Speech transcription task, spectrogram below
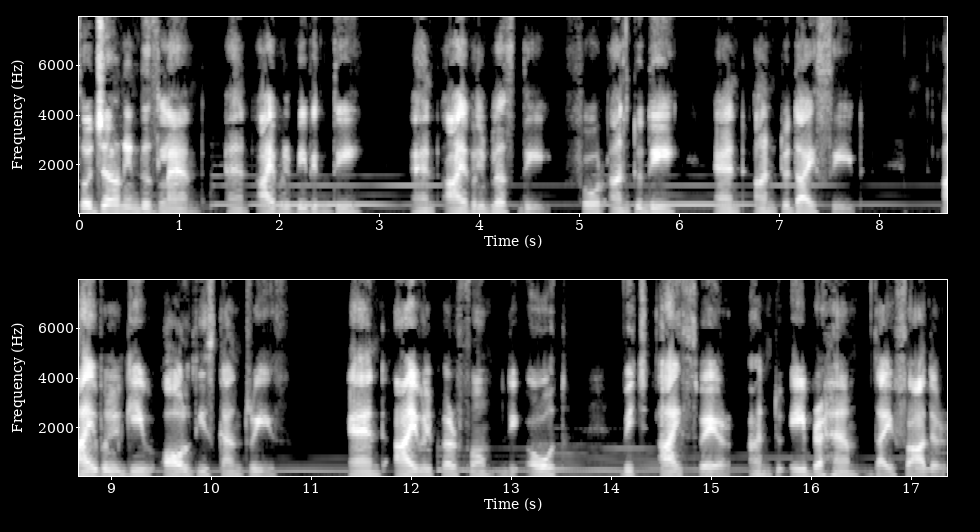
Sojourn in this land, and I will be with thee and I will bless thee, for unto thee and unto thy seed I will give all these countries, and I will perform the oath which I swear unto Abraham thy father.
